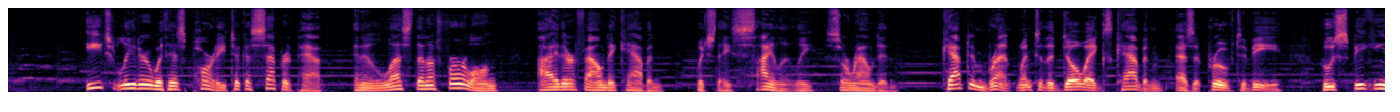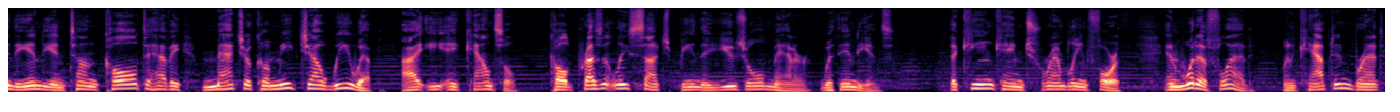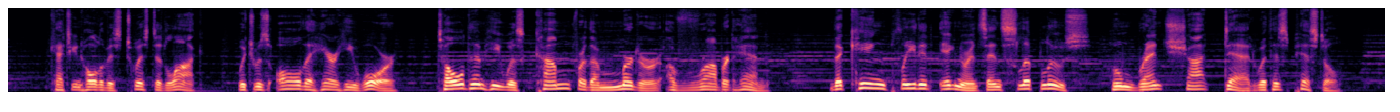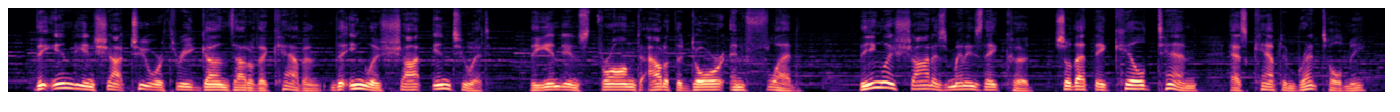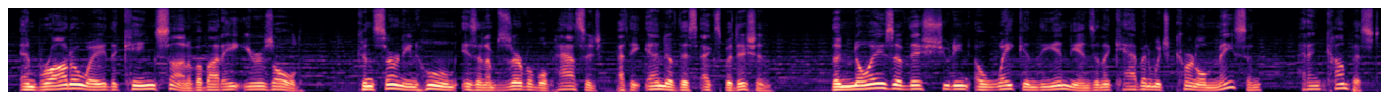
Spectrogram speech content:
Each leader with his party took a separate path and in less than a furlong, either found a cabin, which they silently surrounded. Captain Brent went to the Doeg's cabin, as it proved to be, who, speaking the Indian tongue, called to have a machocomicha wewip, i.e., a council, called presently such being the usual manner with Indians. The king came trembling forth and would have fled when Captain Brent, catching hold of his twisted lock, which was all the hair he wore, told him he was come for the murderer of Robert Hen. The king pleaded ignorance and slipped loose, whom Brent shot dead with his pistol. The Indians shot two or three guns out of the cabin, the English shot into it. The Indians thronged out at the door and fled. The English shot as many as they could, so that they killed ten, as Captain Brent told me, and brought away the king's son of about eight years old. concerning whom is an observable passage at the end of this expedition. The noise of this shooting awakened the Indians in the cabin which Colonel Mason had encompassed,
